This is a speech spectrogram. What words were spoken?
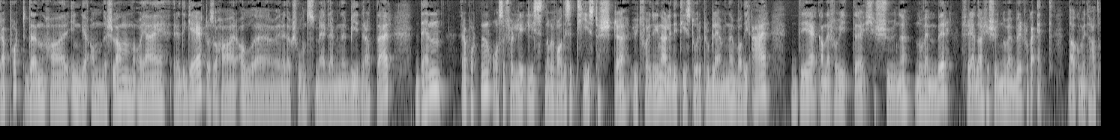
rapport. Den har Inge Andersland og jeg redigert, og så har alle redaksjonsmedlemmene bidratt der. Den rapporten og selvfølgelig listen over hva disse ti største utfordringene, eller de ti store problemene, hva de er, det kan dere få vite 27. november, fredag 27. november klokka ett. Da kommer vi til å ha et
